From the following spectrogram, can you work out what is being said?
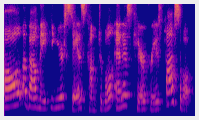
all about making your stay as comfortable and as carefree as possible.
